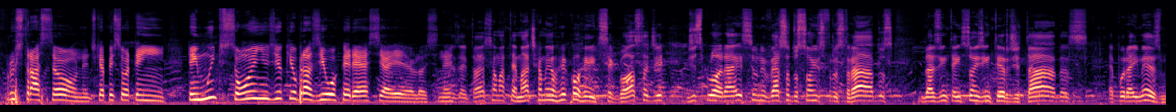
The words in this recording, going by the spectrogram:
frustração, né, de que a pessoa tem, tem muitos sonhos e o que o Brasil oferece a elas. Né? É, então essa é uma temática meio recorrente. Você gosta de, de explorar esse universo dos sonhos frustrados, das intenções interditadas. É por aí mesmo?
